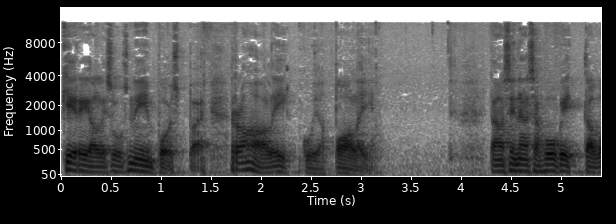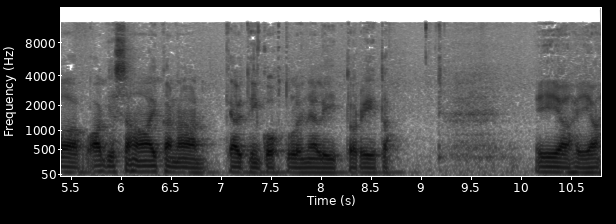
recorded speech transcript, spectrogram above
kirjallisuus, niin poispäin. Rahaa liikkuu ja paljon. Tämä on sinänsä huvittavaa. Agissahan aikanaan käytiin kohtuullinen liittoriita. Ja, ja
